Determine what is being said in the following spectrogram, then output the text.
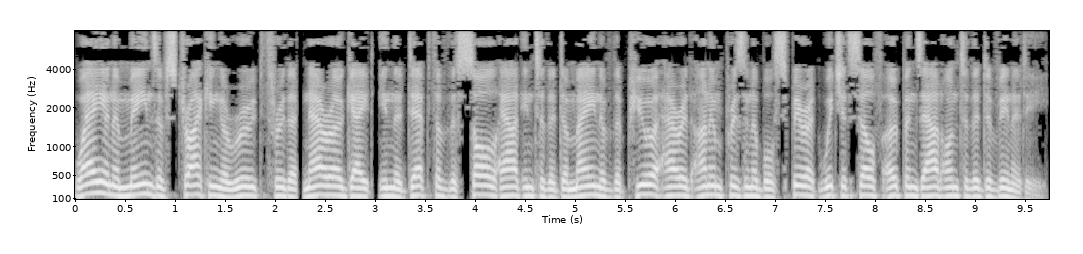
way and a means of striking a route through the narrow gate in the depth of the soul out into the domain of the pure arid unimprisonable spirit which itself opens out onto the divinity.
